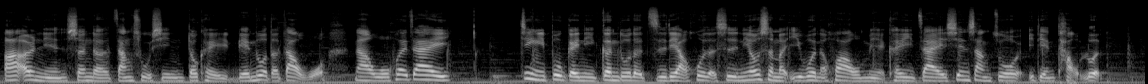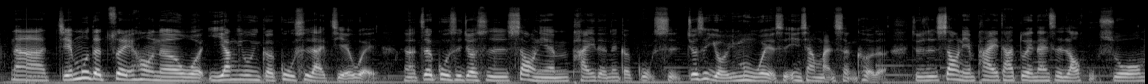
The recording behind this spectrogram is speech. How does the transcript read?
八二年生的张素心都可以联络得到我。那我会再进一步给你更多的资料，或者是你有什么疑问的话，我们也可以在线上做一点讨论。那节目的最后呢，我一样用一个故事来结尾。那这故事就是少年拍的那个故事，就是有一幕我也是印象蛮深刻的，就是少年拍他对那只老虎说：“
